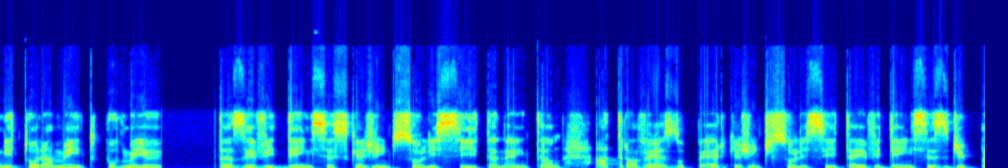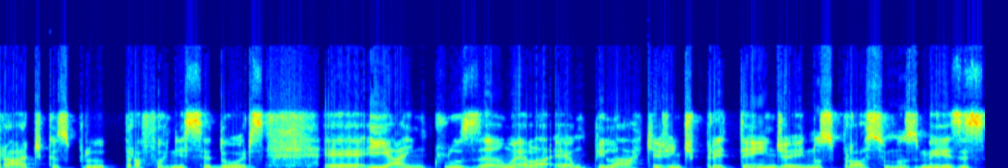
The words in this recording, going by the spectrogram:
monitoramento por meio das evidências que a gente solicita, né? Então, através do PERC, a gente solicita evidências de práticas para fornecedores. É, e a inclusão, ela é um pilar que a gente pretende aí nos próximos meses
